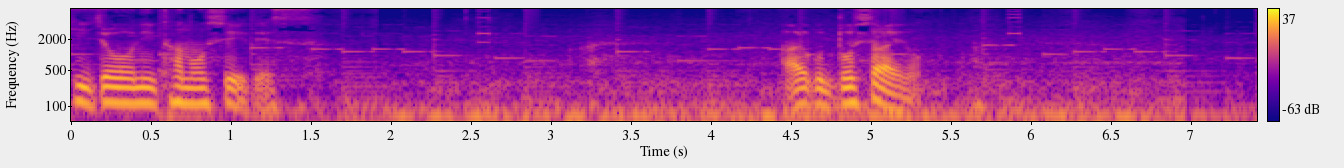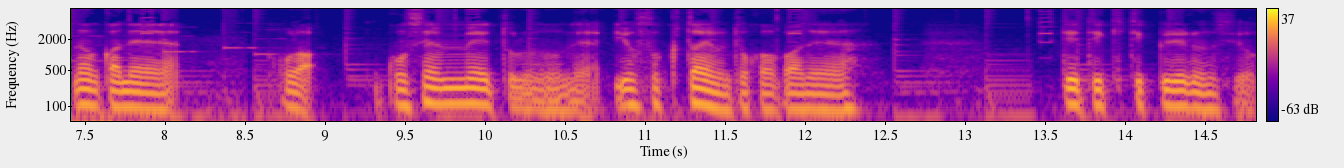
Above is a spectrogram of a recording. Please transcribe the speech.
非常に楽しいです。あれ、これどうしたらいいの？なんかね、ほら、5000メートルのね、予測タイムとかがね、出てきてくれるんですよ。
